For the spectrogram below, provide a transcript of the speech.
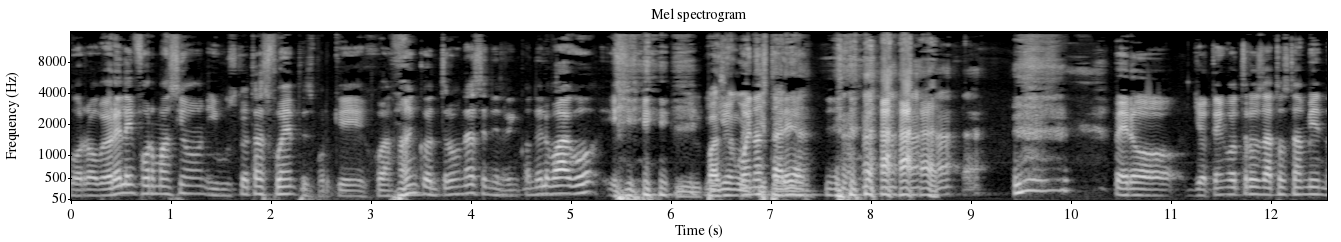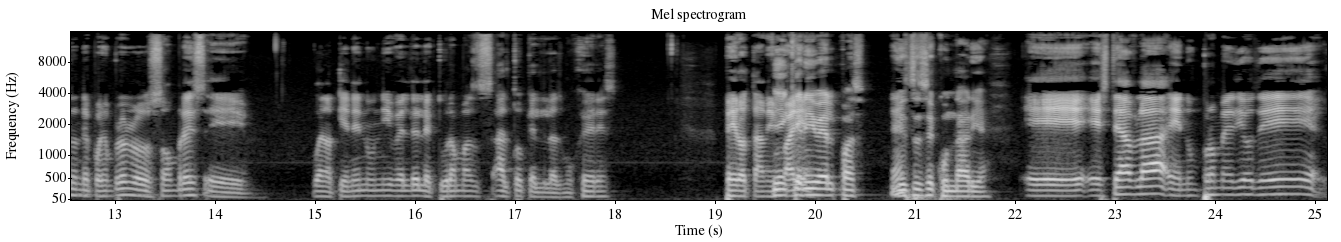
corrobore la información y busque otras fuentes, porque Juanma encontró unas en el rincón del vago y, Y el paso en buenas tareas. Pero yo tengo otros datos también donde, por ejemplo, los hombres, eh, bueno, tienen un nivel de lectura más alto que el de las mujeres. Pero también ¿Y en qué nivel, Paz? ¿Eh? Esto es secundaria. Eh, este habla en un promedio de,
